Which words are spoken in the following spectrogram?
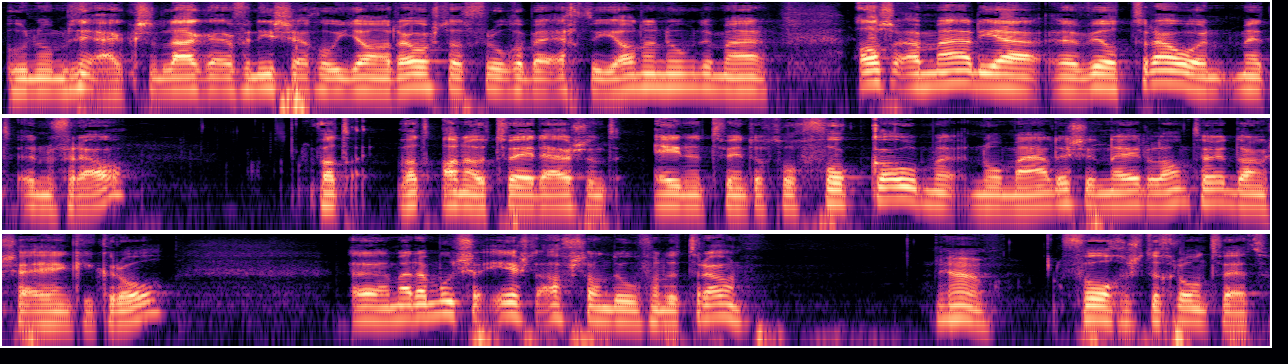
hoe noemde ja, ik laat ik even niet zeggen hoe Jan Roos dat vroeger bij echte Janne noemde, maar als Amalia eh, wil trouwen met een vrouw, wat, wat anno 2021 toch volkomen normaal is in Nederland, hè, dankzij Henkie Krol. Maar dan moet ze eerst afstand doen van de troon, ja. volgens de grondwet.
